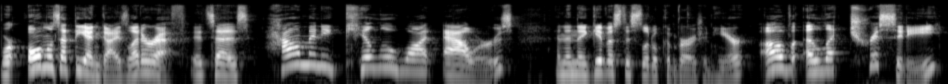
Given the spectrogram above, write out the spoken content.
we're almost at the end, guys. Letter F. It says, How many kilowatt hours? and then they give us this little conversion here, of electricity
